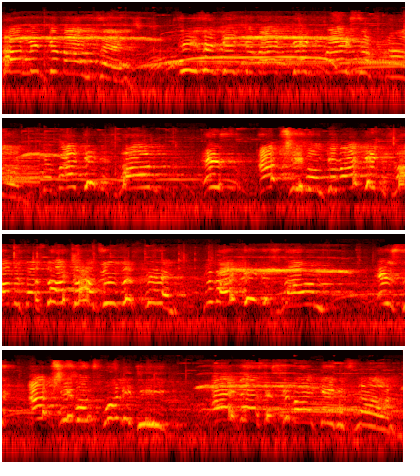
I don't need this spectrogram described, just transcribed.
Frauen mit sind. Sie sind gegen Gewalt Abschiebung. Gewalt gegen Frauen ist das deutsche Asylsystem. Gewalt gegen Frauen ist Abschiebungspolitik. All das ist Gewalt gegen Frauen.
